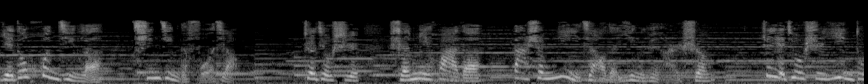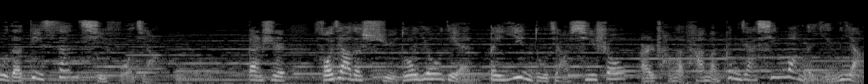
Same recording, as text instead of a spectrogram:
也都混进了。清净的佛教，这就是神秘化的大圣密教的应运而生，这也就是印度的第三期佛教。但是佛教的许多优点被印度教吸收，而成了他们更加兴旺的营养。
